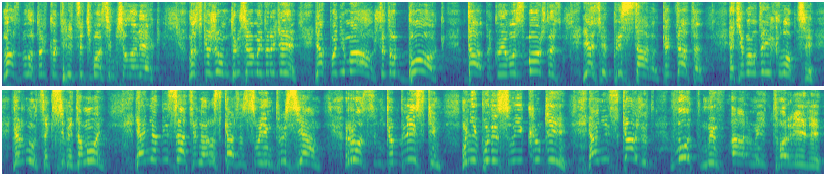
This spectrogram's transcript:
Нас было только 38 человек. Но скажу вам, друзья мои дорогие, я понимал, что это Бог дал такую возможность. Я себе представил, когда-то эти молодые хлопцы вернутся к себе домой, и они обязательно расскажут своим друзьям, родственникам, близким, у них будут свои круги, и они скажут, вот мы в армии творили,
